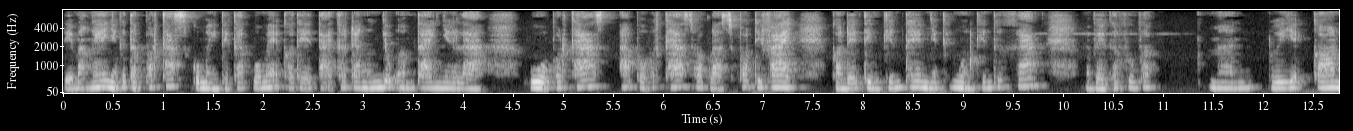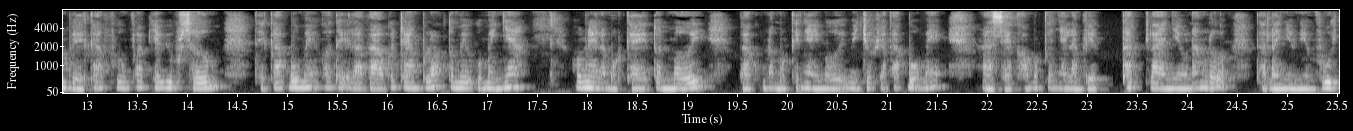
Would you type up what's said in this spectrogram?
Để mà nghe những cái tập podcast của mình thì các bố mẹ có thể tải các trang ứng dụng âm thanh như là Google Podcast, Apple Podcast hoặc là Spotify. Còn để tìm kiếm thêm những cái nguồn kiến thức khác về các phương pháp mà nuôi dạy con về các phương pháp giáo dục sớm thì các bố mẹ có thể là vào cái trang blog tâm yêu của mình nha. Hôm nay là một cái tuần mới và cũng là một cái ngày mới. Mình chúc cho các bố mẹ à, sẽ có một cái ngày làm việc thật là nhiều năng lượng thật là nhiều niềm vui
